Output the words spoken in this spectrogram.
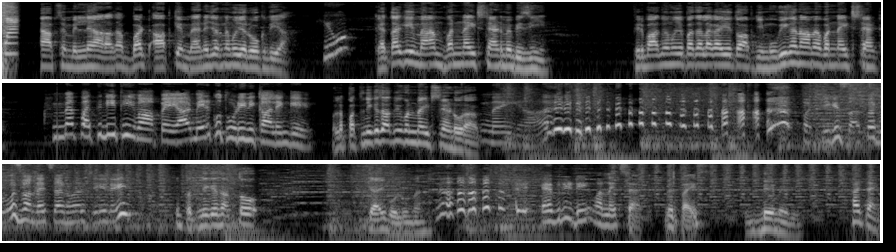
मैं आपसे मिलने आ रहा था बट आपके मैनेजर ने मुझे रोक दिया। क्यों? कहता कि मैम वन नाइट स्टैंड में बिज़ी हैं। फिर बाद में मुझे पता लगा ये तो आपकी मूवी का नाम है वन नाइट स्टैंड मैं पत्नी थी वहाँ पे यार मेरे को थोड़ी निकालेंगे। मतलब पत्नी के साथ भी वन नाइट स्टैंड हो रहा है। नहीं यार। पत्नी के साथ तो रोज वन नाइट स्टैंड होना चाहिए नहीं? अब। पत्नी के साथ तो क्या ही बोलूँ मैं? Every day one night stand with wife day में भी। हर टाइम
